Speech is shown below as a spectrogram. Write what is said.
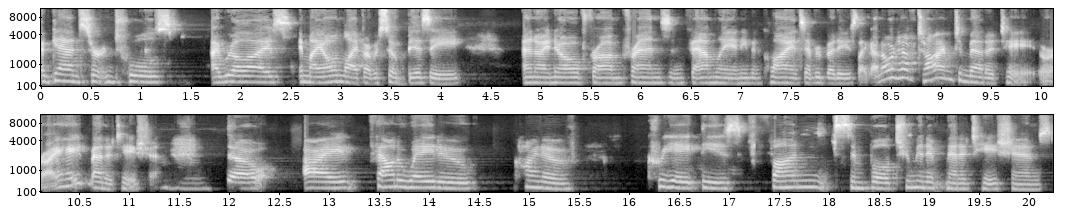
again, certain tools. I realized in my own life, I was so busy. And I know from friends and family and even clients, everybody's like, I don't have time to meditate or I hate meditation. Mm-hmm. So I found a way to kind of create these fun, simple two minute meditations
